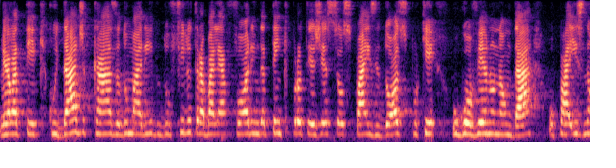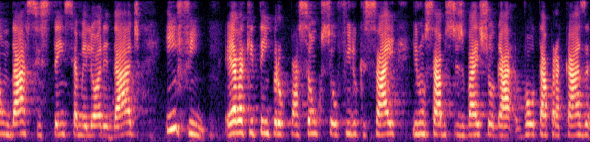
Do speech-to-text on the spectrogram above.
ela ter que cuidar de casa, do marido, do filho trabalhar fora, ainda tem que proteger seus pais idosos, porque o governo não dá, o país não dá assistência à melhor idade. Enfim, ela que tem preocupação com seu filho que sai e não sabe se vai jogar, voltar para casa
